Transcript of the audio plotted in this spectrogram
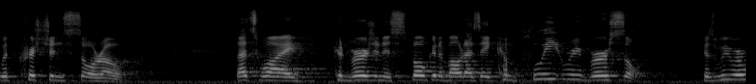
with Christian sorrow. That's why conversion is spoken about as a complete reversal. Because we were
